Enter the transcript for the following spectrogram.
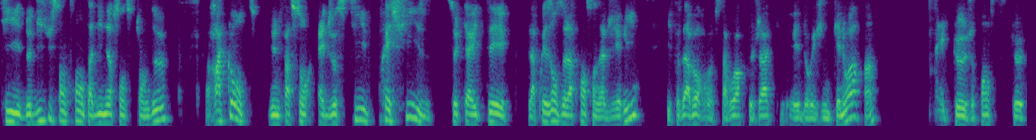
qui, de 1830 à 1962, raconte d'une façon exhaustive, précise, ce qu'a été la présence de la France en Algérie. Il faut d'abord savoir que Jacques est d'origine quénoise, hein, et que je pense que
